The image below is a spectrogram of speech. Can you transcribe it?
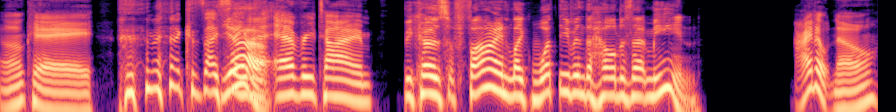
"Okay." Because I say yeah. that every time. Because fine, like what even the hell does that mean? I don't know.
